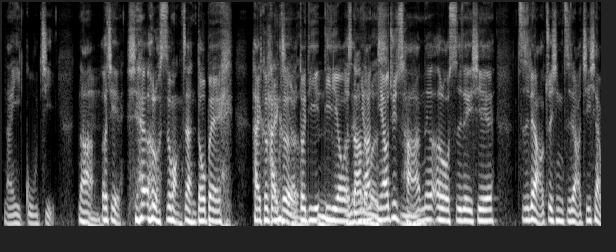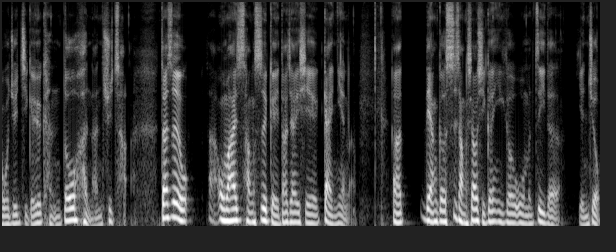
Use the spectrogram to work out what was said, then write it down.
难以估计。那而且现在俄罗斯网站都被骇客攻击了，对 D D D O S，你要你要去查那个俄罗斯的一些资料、最新资料，接下来我觉得几个月可能都很难去查。但是我们还是尝试给大家一些概念了。呃，两个市场消息跟一个我们自己的研究。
